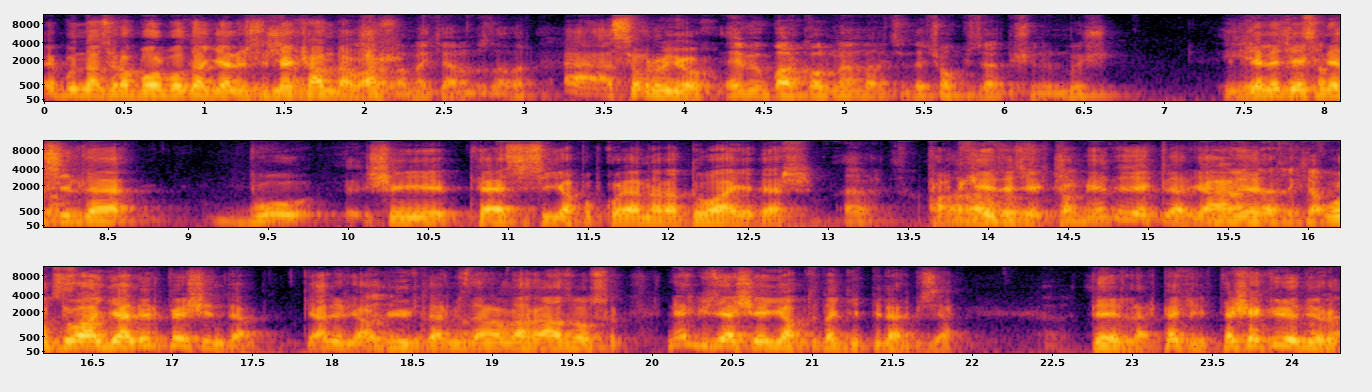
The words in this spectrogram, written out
E bundan sonra bol bol da gelirsin. İnşallah, Mekan da var. İnşallah mekanımız da var. Ha, sorun yok. Evi bark olmayanlar için de çok güzel düşünülmüş. İyi Gelecek hesaplanmış. nesil de bu şeyi tesisi yapıp koyanlara dua eder. Evet. Tabii ki edecek. Tabii edecekler. Yani o dua gelir peşinden. Gelir ya Gelir, büyüklerimizden Allah razı olsun. Ne güzel şey yaptı da gittiler bize. Derler. Peki teşekkür ediyorum.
